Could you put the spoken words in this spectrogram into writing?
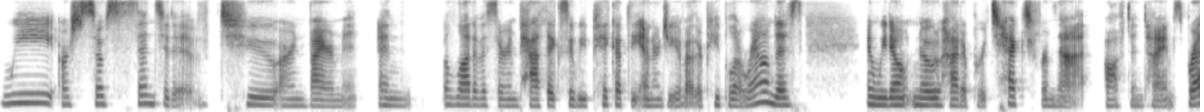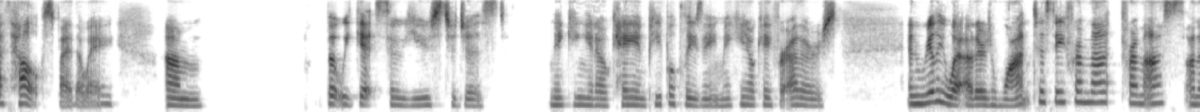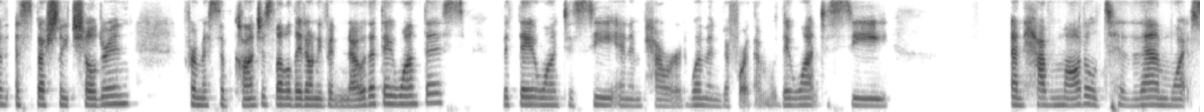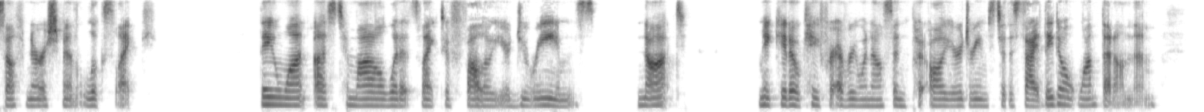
we are so sensitive to our environment. And a lot of us are empathic. So we pick up the energy of other people around us and we don't know how to protect from that oftentimes. Breath helps, by the way. Um, but we get so used to just making it okay and people pleasing, making it okay for others. And really what others want to see from that from us on a, especially children from a subconscious level they don't even know that they want this, but they want to see an empowered woman before them. They want to see and have modeled to them what self-nourishment looks like. They want us to model what it's like to follow your dreams, not make it okay for everyone else and put all your dreams to the side. They don't want that on them.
